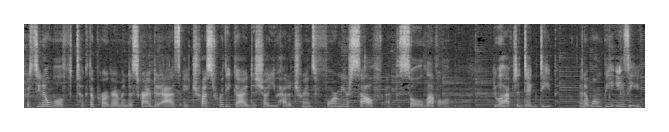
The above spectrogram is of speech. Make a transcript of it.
Christina Wolf took the program and described it as a trustworthy guide to show you how to transform yourself at the soul level. You will have to dig deep, and it won't be easy,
